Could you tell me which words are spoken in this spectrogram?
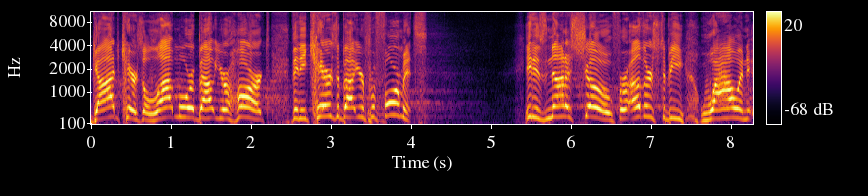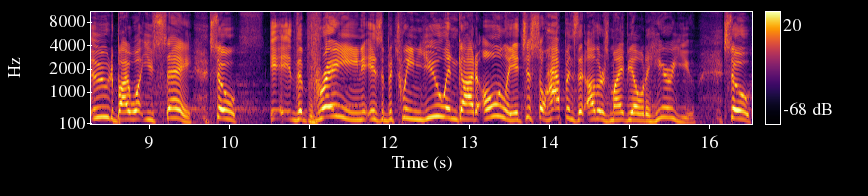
God cares a lot more about your heart than he cares about your performance. It is not a show for others to be wow and oohed by what you say. So it, the praying is between you and God only. It just so happens that others might be able to hear you. So,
